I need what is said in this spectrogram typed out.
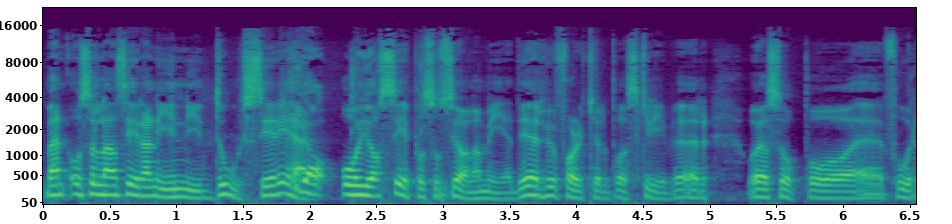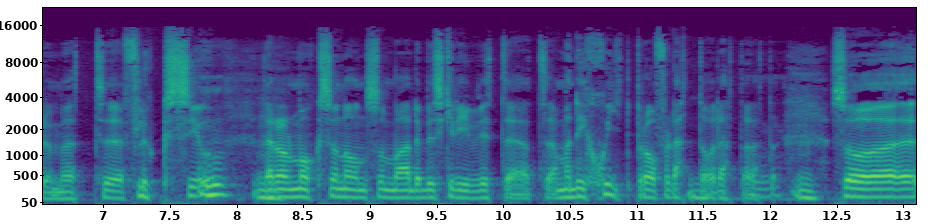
men och så lanserar ni en ny dosserie här. Ja. Och jag ser på sociala medier hur folk håller på och skriver. Och jag såg på eh, forumet eh, Fluxio. Mm. Där har de också någon som hade beskrivit det. Att ja, men det är skitbra för detta och detta. och detta. Mm. Så eh,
